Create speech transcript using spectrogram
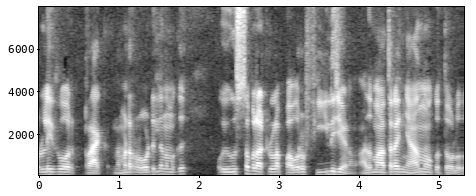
ഓൺലി ഫോർ ട്രാക്ക് നമ്മുടെ റോഡിൽ നമുക്ക് യൂസബിൾ ആയിട്ടുള്ള പവർ ഫീൽ ചെയ്യണം. അത് മാത്രമേ ഞാൻ നോക്കത്തുള്ളൂ.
